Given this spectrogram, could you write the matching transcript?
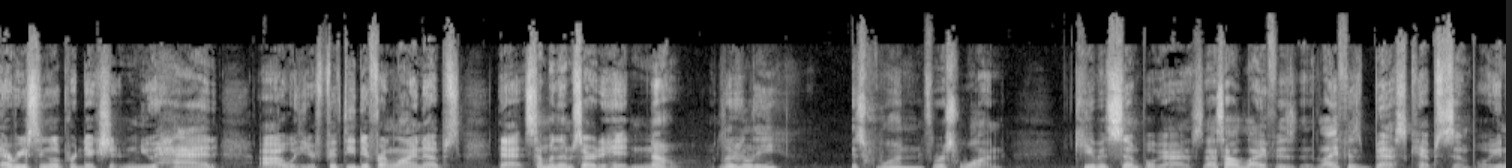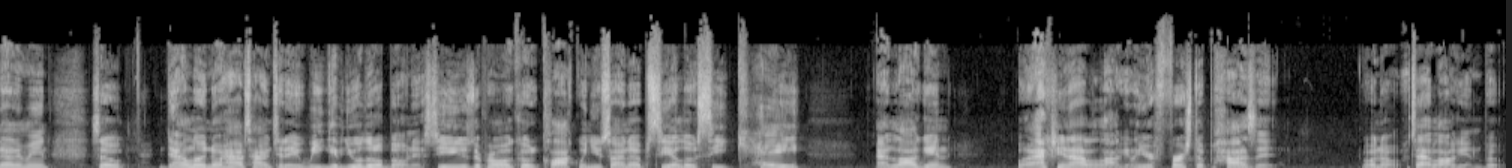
every single prediction you had uh, with your 50 different lineups that some of them started hitting. No, literally, it's one versus one. Keep it simple, guys. That's how life is. Life is best kept simple. You know what I mean? So download No Halftime today. We give you a little bonus. You use the promo code CLOCK when you sign up. C L O C K at login. Well, actually, not a login. On your first deposit. Well, no, it's at login, but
